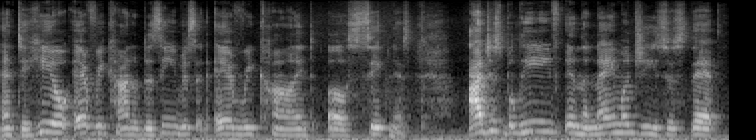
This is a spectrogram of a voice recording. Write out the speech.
and to heal every kind of disease and every kind of sickness. I just believe in the name of Jesus that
